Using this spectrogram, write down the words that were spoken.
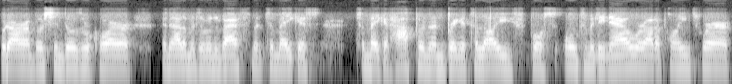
with our ambition does require an element of investment to make it to make it happen and bring it to life. But ultimately now we're at a point where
